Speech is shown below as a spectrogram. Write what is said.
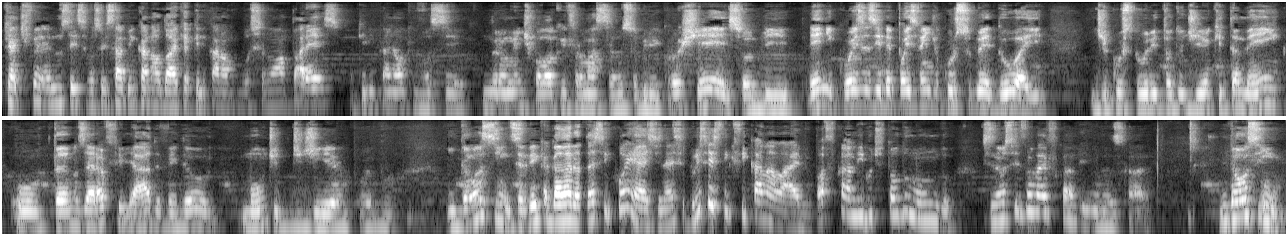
que a diferença, não sei se vocês sabem, canal Dark é aquele canal que você não aparece, aquele canal que você normalmente coloca informação sobre crochê, sobre N coisas e depois vende o curso do Edu aí de costura e todo dia, que também o Thanos era afiliado, vendeu um monte de dinheiro pro Edu. Então, assim, você vê que a galera até se conhece, né? Por isso vocês têm que ficar na live, para ficar amigo de todo mundo. Senão vocês não vão ficar amigos dos caras. Então, assim,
